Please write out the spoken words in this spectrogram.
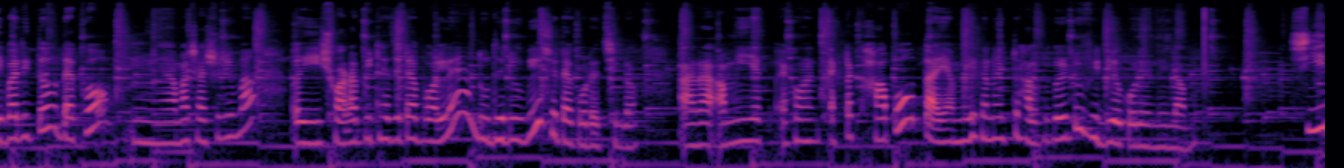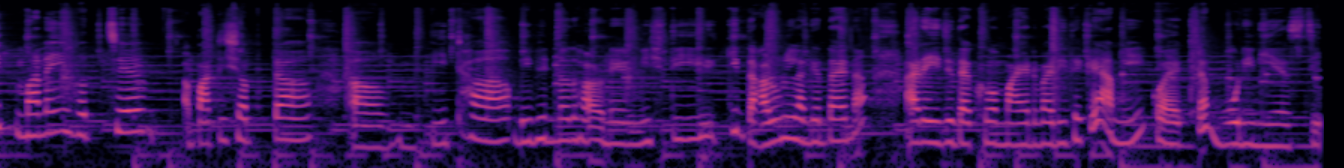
এই বাড়িতেও দেখো উম, আমার শাশুড়ি মা ওই সরা পিঠা যেটা বলে, দুধে ডুবিয়ে সেটা করেছিল। আর আমি এখন একটা খাব, তাই আমি এখানে একটু হালকা করে একটু ভিডিও করে নিলাম। শীত মানেই হচ্ছে পাটিসাপটা পিঠা, বিভিন্ন ধরনের মিষ্টি, কি দারুণ লাগে, তাই না? আর এই যে দেখো, মায়ের বাড়ি থেকে আমি কয়েকটা বড়ি নিয়ে এসেছি।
